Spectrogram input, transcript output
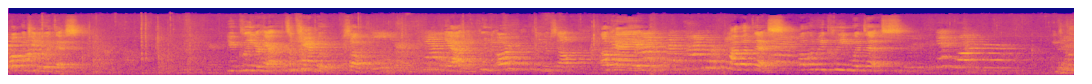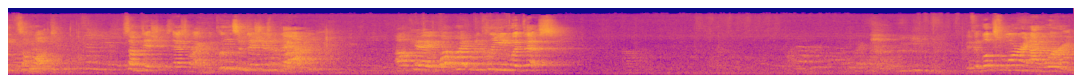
What would you do with this? You clean your hair. Some shampoo. So, yeah, you clean, or you can clean yourself. Okay. How about this? What would we clean with this? We clean some what? Some dishes, that's right. We clean some dishes with that. Okay, what might we clean with this? If it looks foreign, I'm worried.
